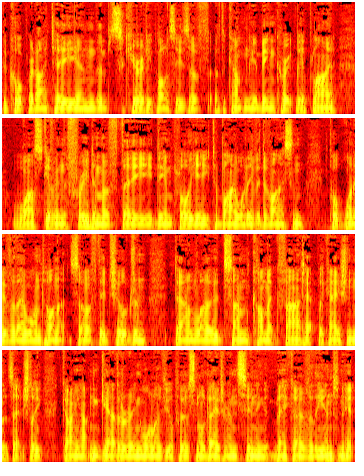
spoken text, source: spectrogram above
the corporate IT and the security policies of, of the company are being correctly applied, whilst giving the freedom of the, the employee to buy whatever device and put whatever they want on it. So if their children download some comic fart application that's actually going out and gathering all of your personal data and sending it back over the internet,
